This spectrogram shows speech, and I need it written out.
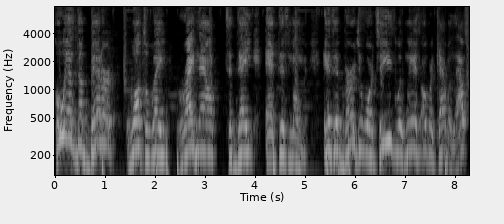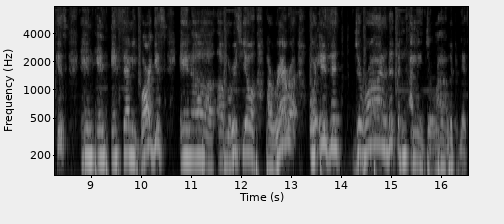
Who is the better welterweight right now, today, at this moment? Is it Vergil Ortiz with wins over Kavaliauskas and, and, and Sammy Vargas and uh, uh, Mauricio Herrera? Or is it Jaron Lippin, I mean Jaron Lipinets,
